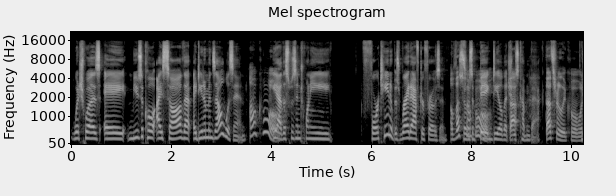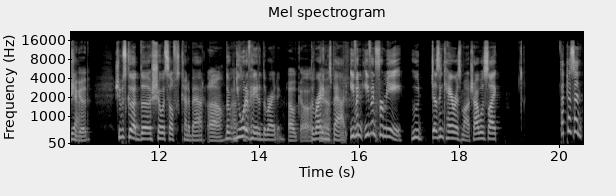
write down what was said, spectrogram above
which was a musical I saw that Idina Menzel was in. Oh cool. Yeah, this was in 2014. It was right after Frozen. Oh, that's so it was so a big deal that she was coming back. That's really cool. Was Yeah. she good? She was good. The show itself was kind of bad. Oh. The, you would have hated the writing. Oh god. The writing yeah. was bad. Even even for me, who doesn't care as much, I was like, that doesn't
